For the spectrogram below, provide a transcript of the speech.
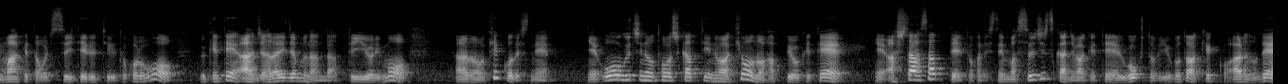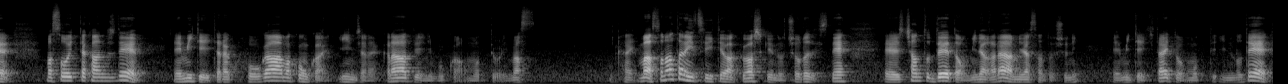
マーケットが落ち着いているっていうところを受けてあじゃあ大丈夫なんだっていうよりもあの結構ですね大口の投資家っていうのは今日の発表を受けて明日明後日とかですね、まあ、数日間に分けて動くということは結構あるので、まあ、そういった感じで見ていただく方が、まあ、今回いいんじゃないかなというふうに僕は思っております。はいまあ、その辺りについては詳しく後ほどですね、えちゃんとデータを見ながら皆さんと一緒に見ていきたいと思っているので、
